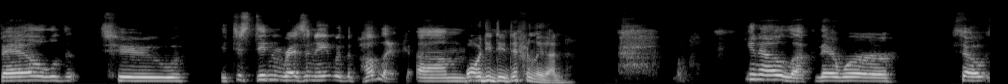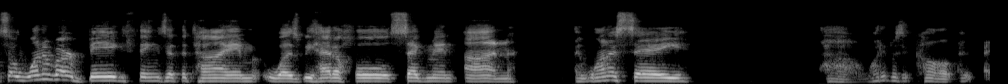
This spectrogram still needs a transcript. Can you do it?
failed to it just didn't resonate with the public. Um, what would you do differently then? You know, look, there were so so one of our big things at the time was we had a whole segment on I want to say oh, what was it called? I,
